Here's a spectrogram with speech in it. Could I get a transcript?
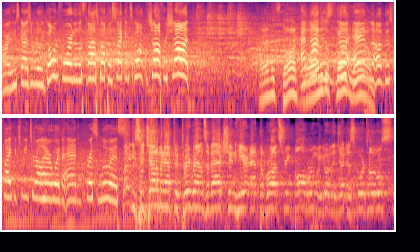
All right, these guys are really going for it in this last couple of seconds, going for shot for shot. And it's done. And Well, that end of is the the end of this fight between Terrel Harewood and Chris Lewis. Ladies and gentlemen, after three rounds of action here at the Broad Street Ballroom, we go to the judges' score totals.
